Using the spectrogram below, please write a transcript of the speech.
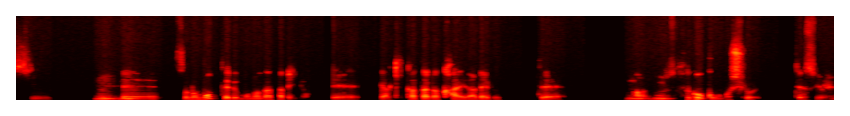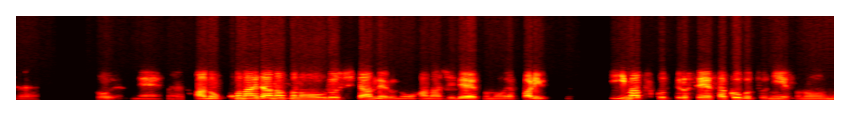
すし、うんうん。で、その持ってる物語によって焼き方が変えられるって、あのうんうんすごく面白いですよね。そうですね。うん。あの、この間のその、漆チャンネルのお話で、その、やっぱり、今作ってる制作物に、その、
